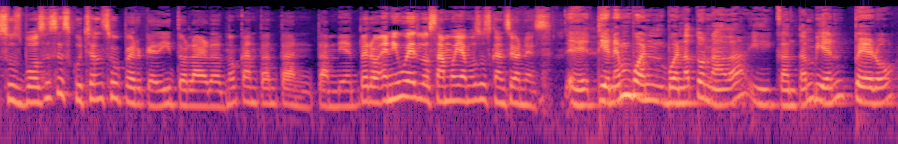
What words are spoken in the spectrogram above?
sus voces se escuchan súper quedito, la verdad, no cantan tan, tan bien. Pero anyways, los amo y amo sus canciones. Eh, tienen buen, buena tonada y cantan bien, pero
